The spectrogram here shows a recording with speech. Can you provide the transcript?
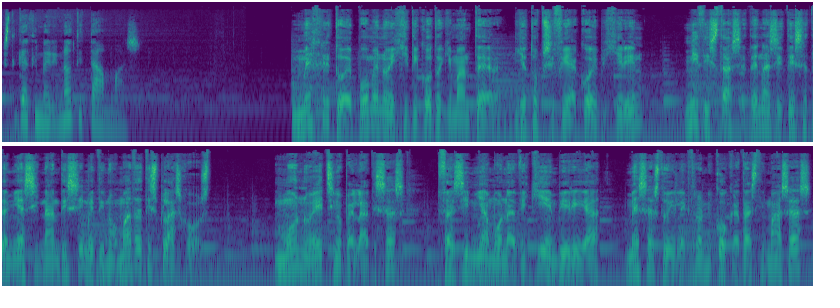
στην καθημερινότητά μας. Μέχρι το επόμενο ηχητικό ντοκιμαντέρ για το ψηφιακό επιχειρήν, μη διστάσετε να ζητήσετε μια συνάντηση με την ομάδα της Plus Host. Μόνο έτσι ο πελάτης σας θα ζει μια μοναδική εμπειρία μέσα στο ηλεκτρονικό κατάστημά σας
